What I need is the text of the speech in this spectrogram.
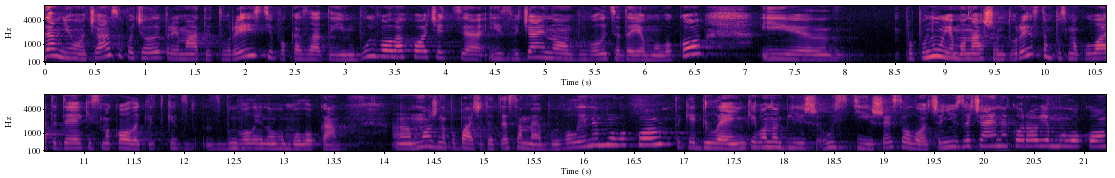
Недавнього часу почали приймати туристів, показати їм буйвола хочеться. І, звичайно, буйволиця дає молоко. І е, пропонуємо нашим туристам посмакувати деякі смаколики таких з- буйволиного молока. Е, Можна побачити те саме буйволине молоко, таке біленьке, воно більш густіше, солодше, ніж звичайне коров'є молоко.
